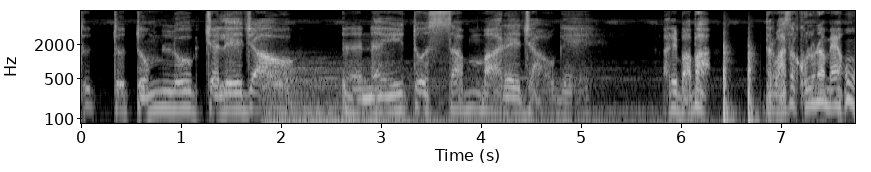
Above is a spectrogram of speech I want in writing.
तो, तो तुम लोग चले जाओ नहीं तो सब मारे जाओगे। अरे बाबा दरवाज़ा खोलो ना मैं हूँ।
